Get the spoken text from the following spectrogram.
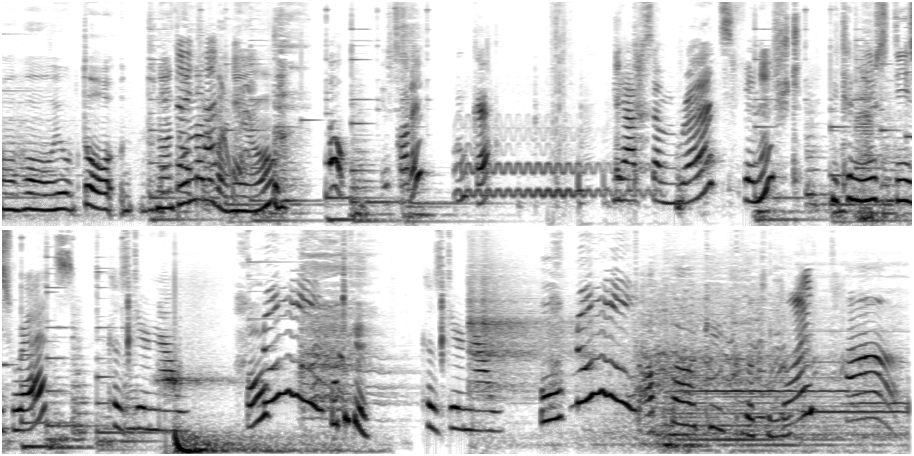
어허, 이거 또 누나한테 혼나는 거 아니에요? Oh, you got it? Okay. We have some reds finished. We can use these reds because they're now 어? 어떡해. because they're now 어? 아빠 케이크 같은데? My tongue.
